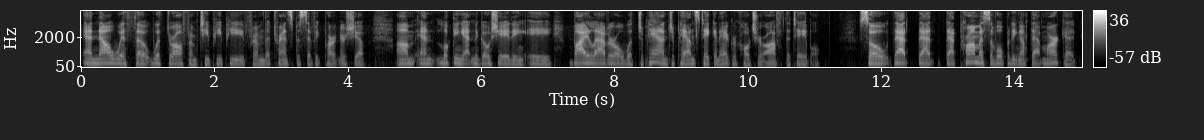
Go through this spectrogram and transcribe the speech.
and now with the withdrawal from TPP from the Trans-Pacific Partnership, um, and looking at negotiating a bilateral with Japan, Japan's taken agriculture off the table. So that that that promise of opening up that market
